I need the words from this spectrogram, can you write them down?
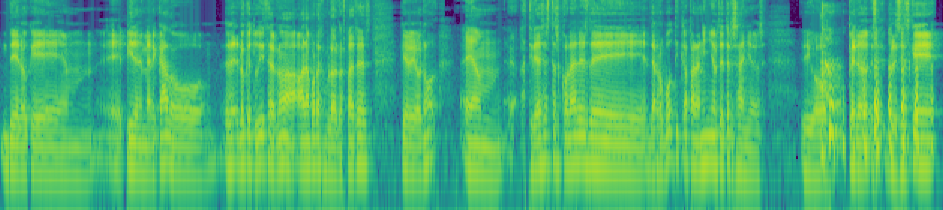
de lo que eh, pide el mercado, eh, lo que tú dices, ¿no? Ahora, por ejemplo, los padres que veo, ¿no? Eh, actividades extraescolares de, de robótica para niños de tres años. Digo, pero, pero si es que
